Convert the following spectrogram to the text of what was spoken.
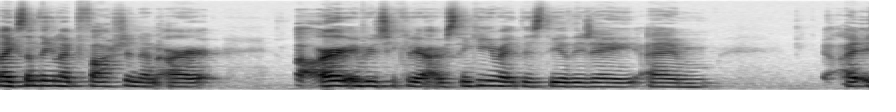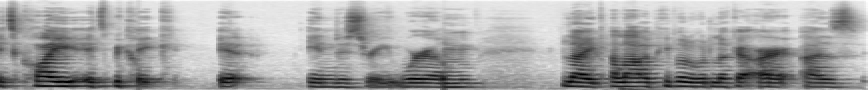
like something like fashion and art, art in particular. I was thinking about this the other day. Um, it's quite. It's because like it industry where um, like a lot of people would look at art as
